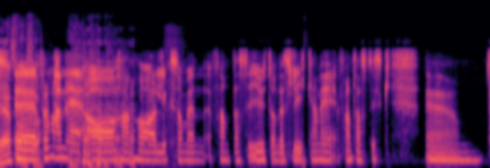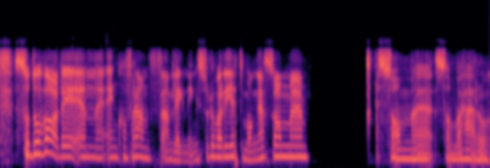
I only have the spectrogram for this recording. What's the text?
ja, alltså. för han, är, ja, han har liksom en fantasi utan dess like. Han är fantastisk. Eh, så då var det en, en konferensanläggning. Så då var det jättemånga som, som, som var här och,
